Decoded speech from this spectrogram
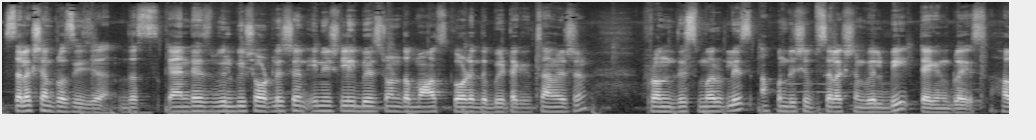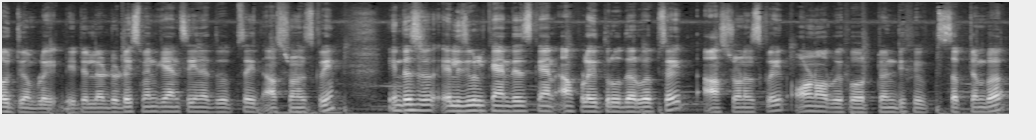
Selection procedure The candidates will be shortlisted initially based on the marks scored in the BTech examination. From this merit list, apprenticeship selection will be taken place. How to apply? Detailed advertisement can see in the website as shown on screen. Interested eligible candidates can apply through their website as shown on screen on or before 25th September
